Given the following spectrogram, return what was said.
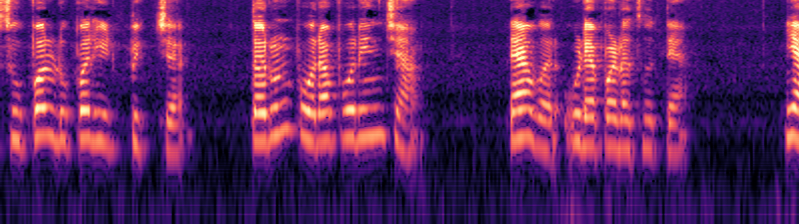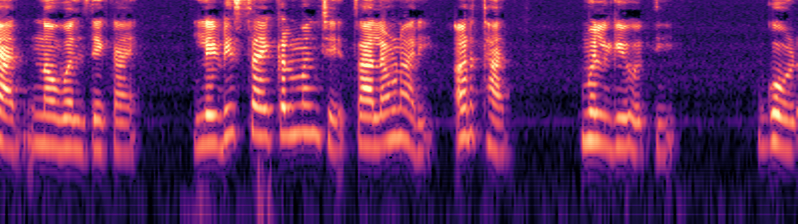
सुपर डुपर हिट पिक्चर. तरुण पोरापोरींच्या त्यावर उड्या पडत होत्या. यात नवलते काय? लेडीज सायकल म्हणजे चालवणारी अर्थात मुलगी होती. गोड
